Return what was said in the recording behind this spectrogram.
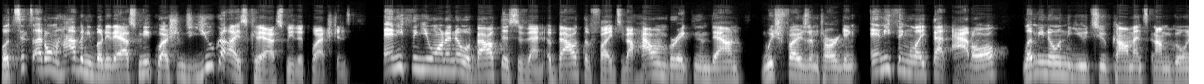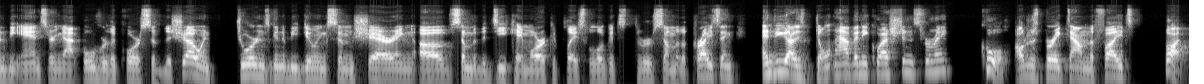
But since I don't have anybody to ask me questions, you guys could ask me the questions. Anything you want to know about this event, about the fights, about how I'm breaking them down, which fighters I'm targeting, anything like that at all, let me know in the YouTube comments, and I'm going to be answering that over the course of the show. And Jordan's going to be doing some sharing of some of the DK marketplace. We'll look at through some of the pricing. And if you guys don't have any questions for me, cool. I'll just break down the fights. But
